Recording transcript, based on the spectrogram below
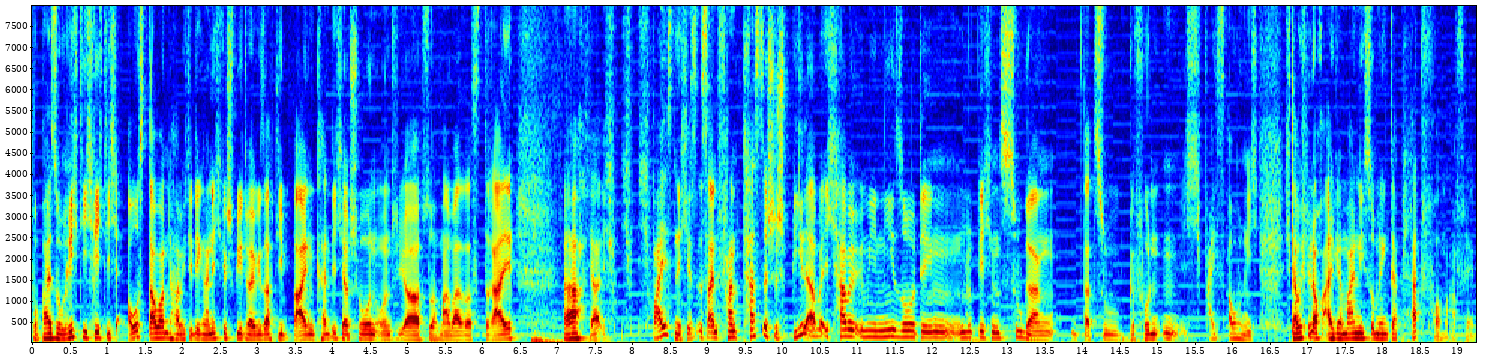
Wobei so richtig, richtig ausdauernd habe ich die Dinger nicht gespielt, weil wie gesagt, die beiden kannte ich ja schon und ja, so mal war das drei. Ja, ja, ich, ich, ich, weiß nicht. Es ist ein fantastisches Spiel, aber ich habe irgendwie nie so den wirklichen Zugang dazu gefunden. Ich weiß auch nicht. Ich glaube, ich bin auch allgemein nicht so unbedingt der Plattformer-Fan.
